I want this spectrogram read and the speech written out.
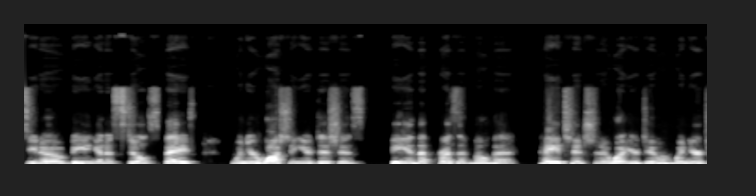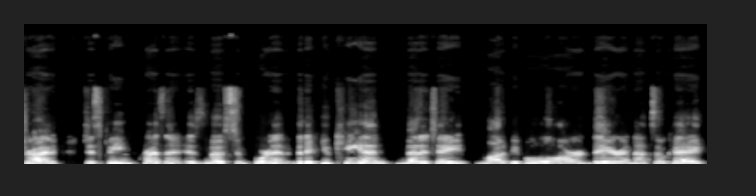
you know being in a still space. When you're washing your dishes, be in the present moment. Pay attention to what you're doing when you're driving. Just being present is most important. But if you can meditate, a lot of people aren't there, and that's okay.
